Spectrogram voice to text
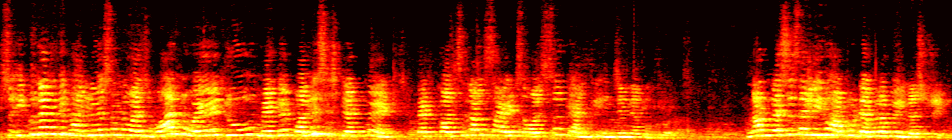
so economic evaluation was one way to make a policy statement that cultural sites also can be engineered growth. Not necessarily you have to develop industry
